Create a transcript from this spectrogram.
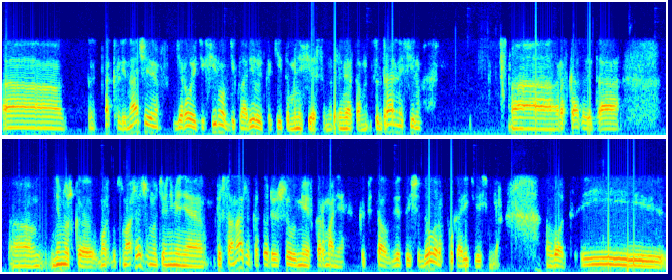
А, так или иначе, герои этих фильмов декларируют какие-то манифесты. Например, там центральный фильм а, рассказывает о Э, немножко, может быть, сумасшедшим, но, тем не менее, персонажа, который решил, имея в кармане капитал в 2000 долларов, покорить весь мир. Вот. И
